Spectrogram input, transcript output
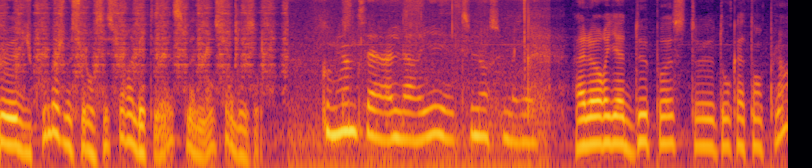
euh, du coup, bah, je me suis lancée sur un BTS maintenant sur deux ans. Combien de salariés y a-t-il dans ce magasin? Alors il y a deux postes donc à temps plein,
